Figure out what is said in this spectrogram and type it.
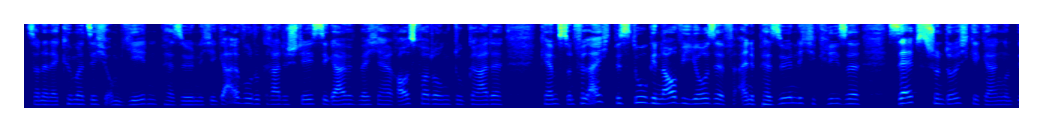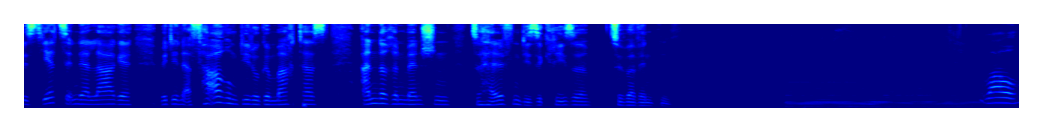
sondern er kümmert sich um jeden persönlich. Egal, wo du gerade stehst, egal mit welcher Herausforderung du gerade kämpfst. Und vielleicht bist du genau wie Josef eine persönliche Krise selbst schon durchgegangen und bist jetzt in der Lage, mit den Erfahrungen, die du gemacht hast, anderen Menschen zu helfen, diese Krise zu überwinden. Wow,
